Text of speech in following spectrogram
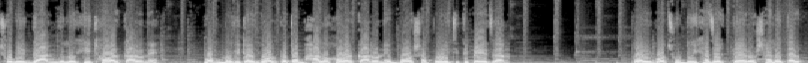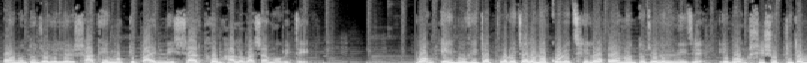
ছবির গানগুলো হিট হওয়ার কারণে এবং মুভিটার গল্পটা ভালো হওয়ার কারণে বর্ষা পরিচিতি পেয়ে যান। পরের বছর দুই হাজার তেরো সালে তার অনন্ত জলিলের সাথে মুক্তি পায় নিঃস্বার্থ ভালোবাসা মুভিটি। এবং এই মুভিটা পরিচালনা করেছিল অনন্ত জলিল নিজে এবং ছেষট্টিতম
